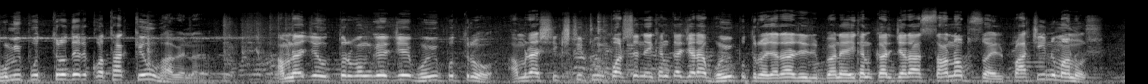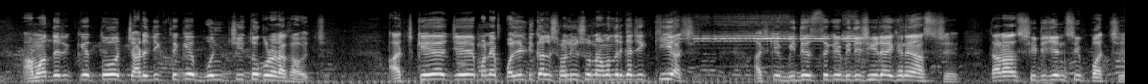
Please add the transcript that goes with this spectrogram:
ভূমিপুত্রদের কথা কেউ ভাবে না। আমরা যে উত্তরবঙ্গের যে ভূমিপুত্র আমরা সিক্সটি টু পার্সেন্ট এখানকার যারা ভূমিপুত্র যারা মানে এখানকার যারা সান অফ সয়েল প্রাচীন মানুষ আমাদেরকে তো চারিদিক থেকে বঞ্চিত করে রাখা হচ্ছে। আজকে যে মানে পলিটিক্যাল সলিউশন আমাদের কাছে কি আছে? আজকে বিদেশ থেকে বিদেশিরা এখানে আসছে, তারা সিটিজেনশিপ পাচ্ছে,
